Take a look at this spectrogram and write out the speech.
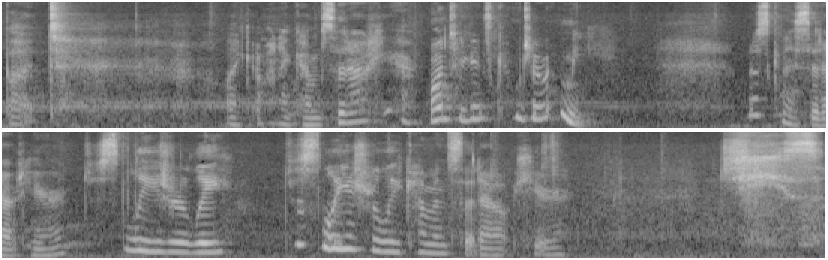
But, like, I'm gonna come sit out here. Why don't you guys come join me? I'm just gonna sit out here, just leisurely, just leisurely come and sit out here. Jeez.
